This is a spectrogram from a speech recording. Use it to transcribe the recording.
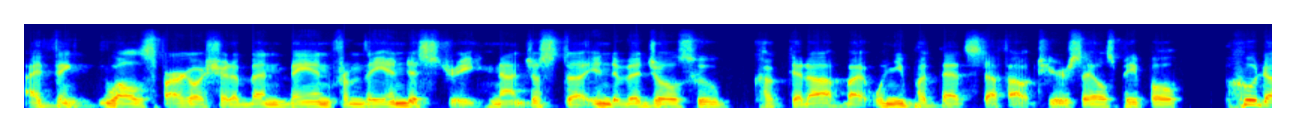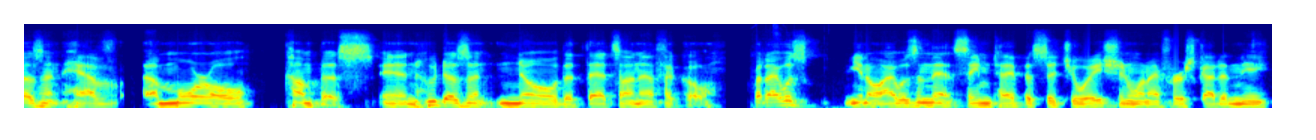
I think Wells Fargo should have been banned from the industry, not just uh, individuals who cooked it up, but when you put that stuff out to your salespeople, who doesn't have a moral compass and who doesn't know that that's unethical? But I was, you know, I was in that same type of situation when I first got in the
